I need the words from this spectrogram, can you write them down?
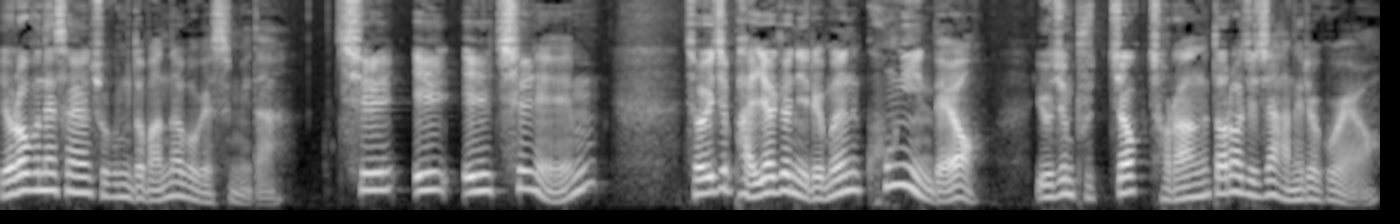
여러분의 사연 조금 더 만나보겠습니다. 7117님. 저희 집 반려견 이름은 콩이인데요. 요즘 부쩍 저랑 떨어지지 않으려고 해요.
